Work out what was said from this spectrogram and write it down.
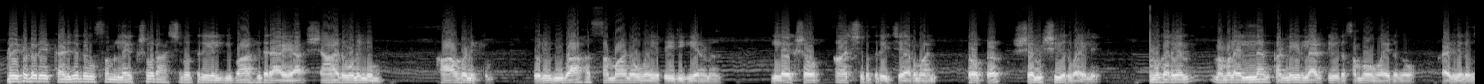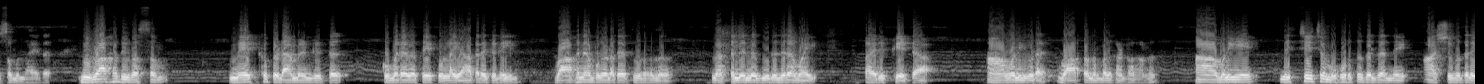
പ്രിയപ്പെട്ടവരെ കഴിഞ്ഞ ദിവസം ലേക്ഷോർ ആശുപത്രിയിൽ വിവാഹിതരായ ഷാരൂണിനും ആവണിക്കും ഒരു വിവാഹ സമ്മാനവുമായി എത്തിയിരിക്കുകയാണ് ലേക്ഷോർ ആശുപത്രി ചെയർമാൻ ഡോക്ടർ ഷംഷീർ വയലിൻ നമുക്കറിയാം നമ്മളെല്ലാം കണ്ണീരിലാഴ്ത്തിയ ഒരു സംഭവമായിരുന്നു കഴിഞ്ഞ ദിവസം ഉണ്ടായത്. വിവാഹ ദിവസം മേക്കപ്പ് ഇടാൻ വേണ്ടിയിട്ട് കുമരകത്തേക്കുള്ള യാത്രക്കിടയിൽ വാഹനാപകടത്തെ തുടർന്ന് നട്ടലിന് ഗുരുതരമായി പരിക്കേറ്റ ആവണിയുടെ വാർത്ത നമ്മൾ കണ്ടതാണ്. ആ ആവണിയെ നിശ്ചയിച്ച മുഹൂർത്തത്തിൽ തന്നെ ആശുപത്രി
